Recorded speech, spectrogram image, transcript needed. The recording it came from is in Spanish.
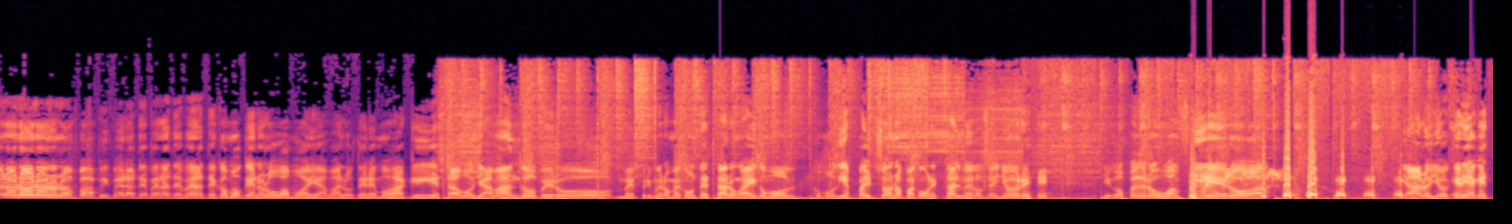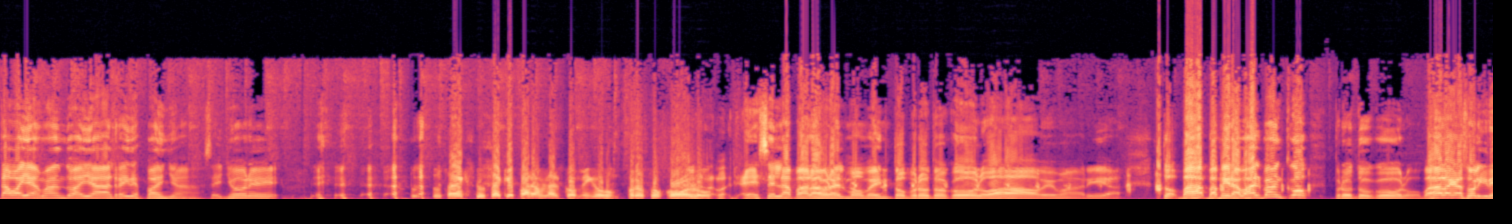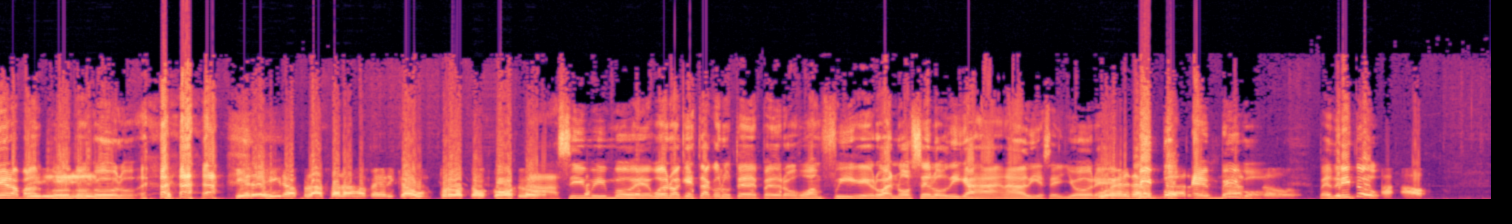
Bueno, no, no, no, no, papi, espérate, espérate, espérate. ¿Cómo que no lo vamos a llamar? Lo tenemos aquí, estamos llamando, pero me, primero me contestaron ahí como, como 10 personas para conectarme, los señores. Llegó Pedro Juan Figueroa. Diablo, yo quería que estaba llamando allá al rey de España. Señores, Tú, sabes, tú sabes que para hablar conmigo es un protocolo. Esa es la palabra del momento, protocolo. Ave María. mira, vas al banco, protocolo. Vas a la gasolinera, para protocolo. ¿Quieres ir a Plaza Las Américas? Un protocolo. Así mismo es. Bueno, aquí está con ustedes Pedro Juan Figueroa. No se lo digas a nadie, señores. en vivo, en vivo. Pedrito. Ah, ah,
